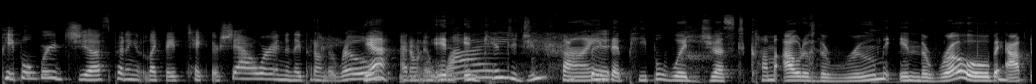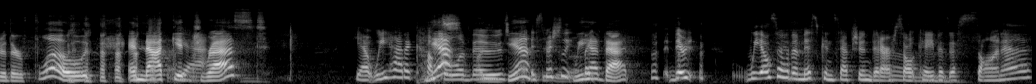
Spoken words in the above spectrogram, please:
people were just putting it like they take their shower and then they put on the robe. Yeah, I don't know And, why. and Kim, did you find but- that people would just come out of the room in the robe after their float and not get Yeah. dressed? yeah, we had a couple Yeah. of those. Yeah, especially we like, had that. there. We also have a misconception that our salt cave is a sauna.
